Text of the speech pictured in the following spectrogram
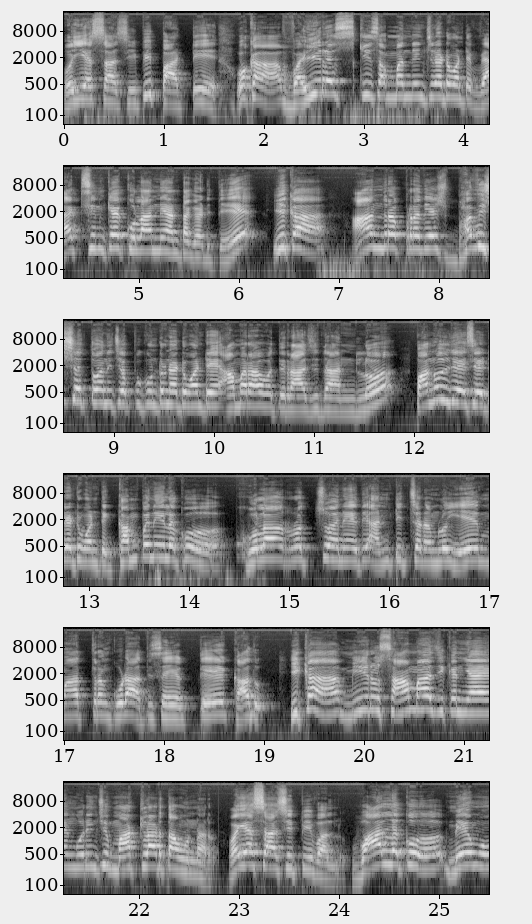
వైఎస్ఆర్సిపి పార్టీ. ఒక వైరస్కి సంబంధించినటువంటి వ్యాక్సిన్కే కులాన్ని అంటగడితే ఇక ఆంధ్రప్రదేశ్ భవిష్యత్తు అని చెప్పుకుంటున్నటువంటి అమరావతి రాజధానిలో పనులు చేసేటటువంటి కంపెనీలకు కుల రొచ్చు అనేది అంటించడంలో ఏ మాత్రం కూడా అతిశయక్తే కాదు. ఇక మీరు సామాజిక న్యాయం గురించి మాట్లాడుతూ ఉన్నారు. వైఎస్ఆర్సిపి వాళ్ళు. వాళ్ళకు మేము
